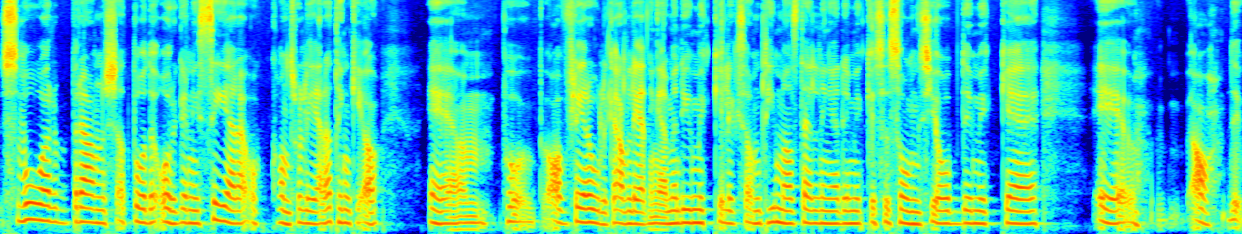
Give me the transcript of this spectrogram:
svår bransch att både organisera och kontrollera, tänker jag. Ehm, på, av flera olika anledningar. Men det är mycket liksom, timanställningar, det är mycket säsongsjobb, det är mycket eh, ja, det är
